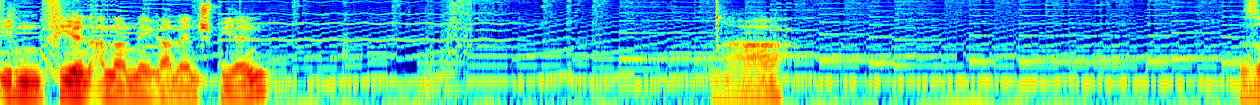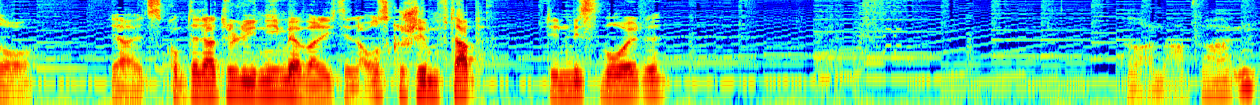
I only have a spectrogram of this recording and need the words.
in vielen anderen Mega Man Spielen. Ja. So. Ja, jetzt kommt er natürlich nicht mehr, weil ich den ausgeschimpft habe. Den Mistbeutel. So, einmal abwarten.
